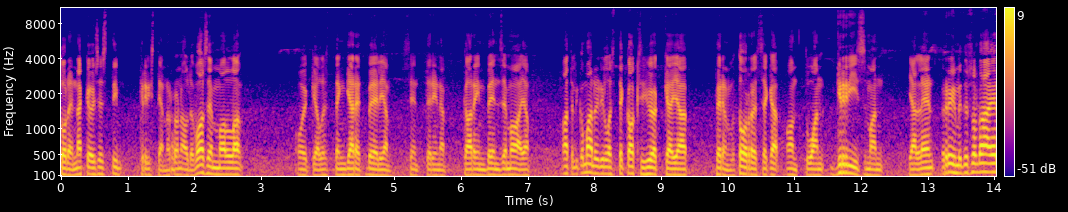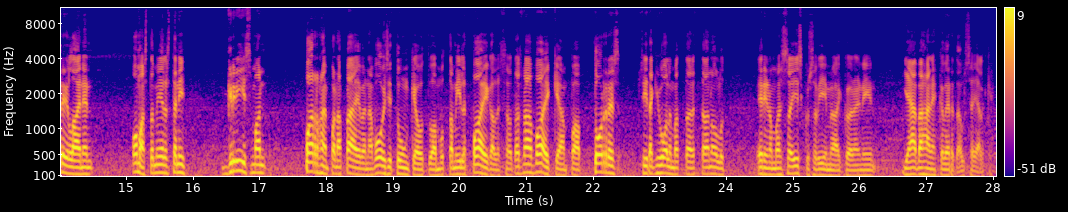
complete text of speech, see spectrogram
todennäköisesti Cristiano Ronaldo vasemmalla, oikealla sitten Gareth Bale ja sentterinä Karim Benzema ja Atletico Madridilla sitten kaksi hyökkääjää, Fernando Torres sekä Antoine Griezmann. Jälleen ryhmitys on vähän erilainen. Omasta mielestäni Griezmann parhaimpana päivänä voisi tunkeutua, mutta mille paikalle se on taas vähän vaikeampaa. Torres siitäkin huolimatta, että on ollut erinomaisessa iskussa viime aikoina, niin jää vähän ehkä vertailussa jälkeen.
